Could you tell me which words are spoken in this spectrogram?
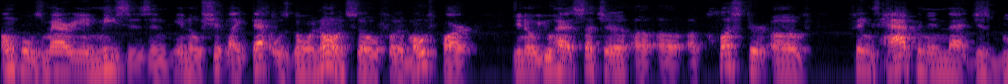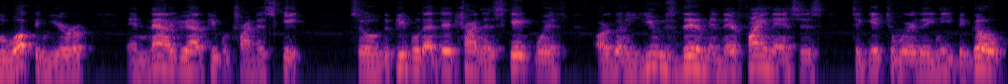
uncles marrying nieces and you know shit like that was going on. So for the most part, you know, you had such a a, a cluster of things happening that just blew up in Europe, and now you have people trying to escape. So the people that they're trying to escape with are going to use them and their finances to get to where they need to go.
